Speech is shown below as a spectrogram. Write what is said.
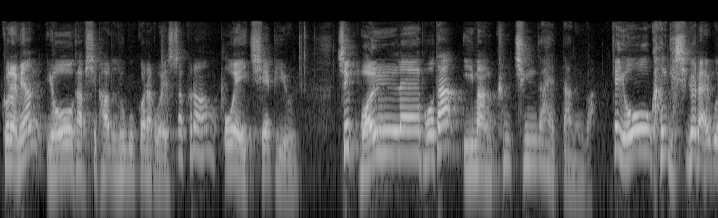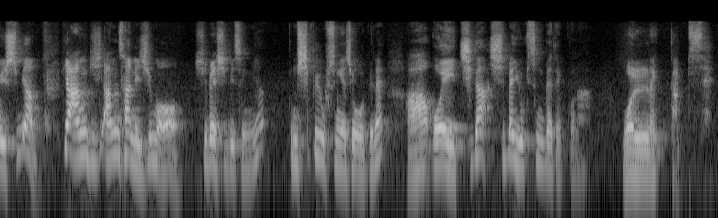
그러면 요 값이 바로 누구 거라고 했어? 그럼 OH의 비율. 즉 원래보다 이만큼 증가했다는 거. 그러니까 요 관계식을 알고 있으면 이게 암기, 암산이지 뭐. 10의 12승이야? 그럼 10의 6승의 제곱이네? 아, OH가 10의 6승배 됐구나. 원래 값에.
